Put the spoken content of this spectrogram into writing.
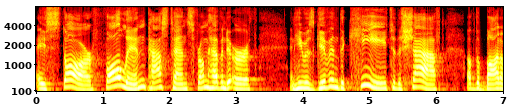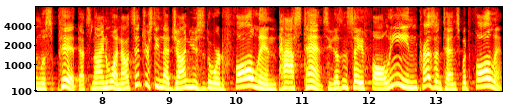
a star fall in, past tense, from heaven to earth, and he was given the key to the shaft of the bottomless pit. That's 9 1. Now it's interesting that John uses the word fallen past tense. He doesn't say falling present tense, but fallen.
